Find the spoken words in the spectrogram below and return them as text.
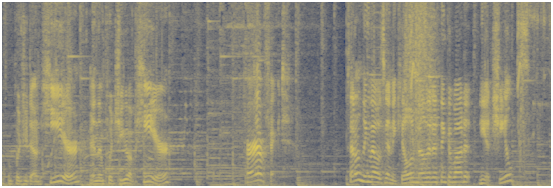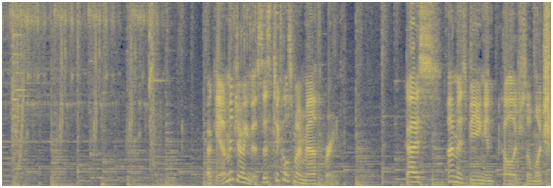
We can put you down here, and then put you up here. Perfect. I don't think that was gonna kill him now that I think about it. He had shields. Okay, I'm enjoying this. This tickles my math brain. Guys, I miss being in college so much.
